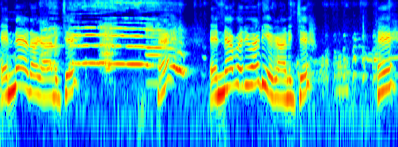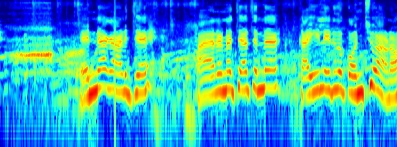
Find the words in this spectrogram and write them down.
എന്നാ എടാ കാണിച്ചേ? ഏ? എന്നാ പരിപാടിയാ കാണിച്ചേ? ഏ? എന്നാ കാണിച്ചേ? ആരണ ചാച്ചന്റെ കയ്യിലിരുന്ന് കൊഞ്ചുവാണോ?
